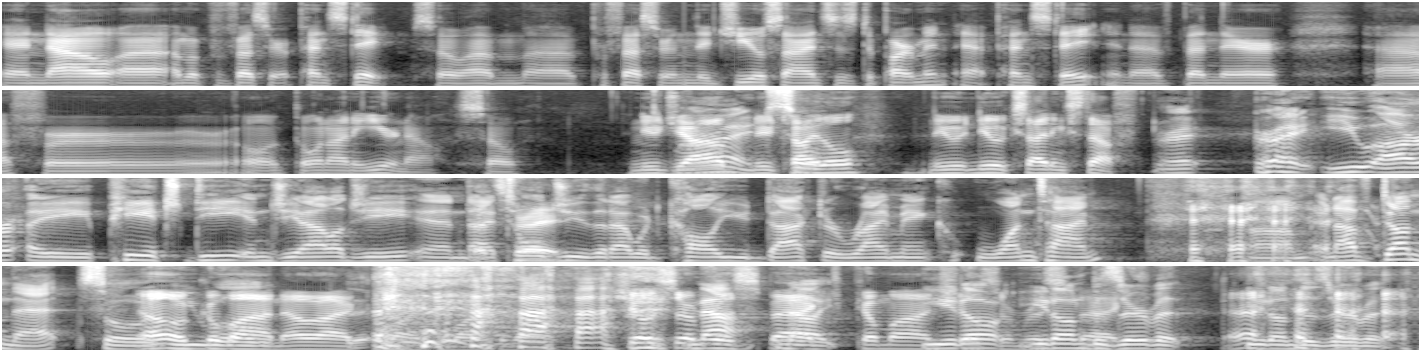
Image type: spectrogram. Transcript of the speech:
and now uh, I'm a professor at Penn State. So I'm a professor in the geosciences department at Penn State, and I've been there uh, for oh, going on a year now. So new job, right. new so, title, new new exciting stuff. Right. Right. You are a PhD in geology, and That's I told right. you that I would call you Dr. Reimink one time. um, and I've done that. So oh, come will... on! All right, come on, come on, come on. Show some no, respect. No, come on, you don't. You don't deserve it. You don't deserve it.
